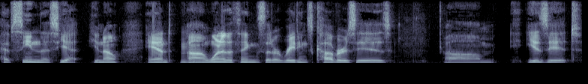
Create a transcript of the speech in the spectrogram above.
have seen this yet, you know? And uh, one of the things that our ratings covers is um, is it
